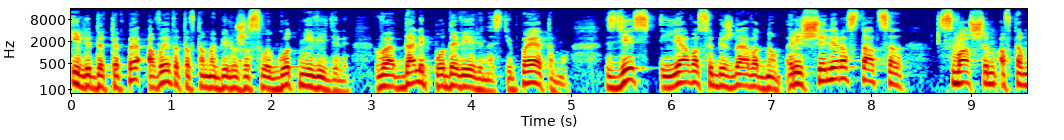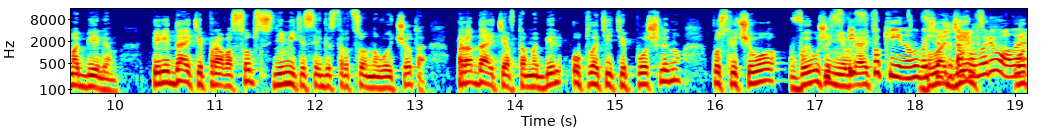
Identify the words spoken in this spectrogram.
или ДТП, а вы этот автомобиль уже свой год не видели. Вы отдали по доверенности. Поэтому здесь я вас убеждаю в одном. Решили расстаться с вашим автомобилем, передайте право собственности, снимите с регистрационного учета, продайте автомобиль, уплатите пошлину, после чего вы уже не являетесь спокійно, вибачте, що так владельцем. говорю, але- Вот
